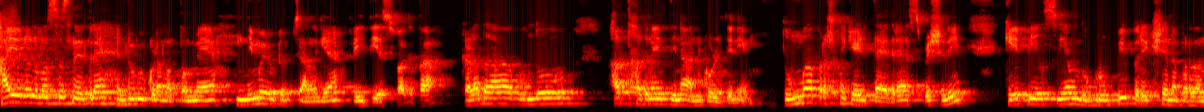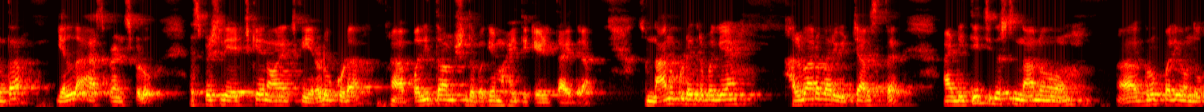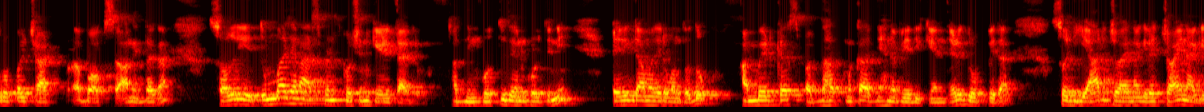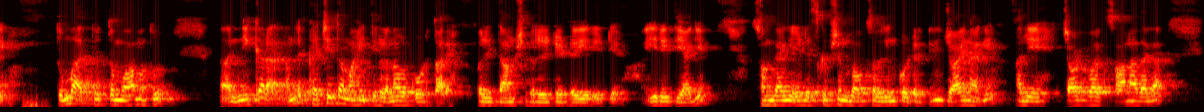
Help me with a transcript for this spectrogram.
Hi ಎಲ್ಲ ನಮಸ್ತೆ ಸ್ನೇಹಿತರೆ, ಎಲ್ರಿಗೂ ಕೂಡ ಮತ್ತೊಮ್ಮೆ ನಿಮ್ಮ ಯೂಟ್ಯೂಬ್ ಚಾನಲ್ಗೆ ಪ್ರೀತಿಯ ಸ್ವಾಗತ. ಕಳೆದ ಒಂದು ಹತ್ತು ಹದಿನೈದು ದಿನ ಅನ್ಕೊಳ್ತೀನಿ. ತುಂಬ ಪ್ರಶ್ನೆ ಕೇಳ್ತಾ ಇದ್ರೆ ಎಸ್ಪೆಷಲಿ ಕೆ ಪಿ ಎಸ್ ಸಿಯ ಒಂದು ಗ್ರೂಪ್ ಬಿ ಪರೀಕ್ಷೆಯನ್ನು ಬರೆದಂಥ ಎಲ್ಲ ಆಸ್ಪಿರೆಂಟ್ಸ್ಗಳು especially H K non H K ಎರಡೂ ಕೂಡ ಫಲಿತಾಂಶದ ಬಗ್ಗೆ ಮಾಹಿತಿ ಕೇಳ್ತಾ ಇದ್ದೀರಾ ಸೊ ನಾನು ಕೂಡ ಇದ್ರ ಬಗ್ಗೆ ಹಲವಾರು ಬಾರಿ ವಿಚಾರಿಸಿದೆ. ಆ್ಯಂಡ್ ಇತ್ತೀಚೆಗಷ್ಟು ನಾನು ಗ್ರೂಪಲ್ಲಿ ಒಂದು ಗ್ರೂಪಲ್ಲಿ ಚಾಟ್ ಬಾಕ್ಸ್ ಆನ್ ಇದ್ದಾಗ ಸೊ ಅಲ್ಲಿ ತುಂಬ ಜನ ಆಸ್ಪಿರೆಂಟ್ಸ್ ಕ್ವಶನ್ ಕೇಳ್ತಾ ಇದ್ರು. ಅದು ನಿಮ್ಗೆ ಗೊತ್ತಿದೆ ಅನ್ಕೊಳ್ತೀನಿ. ಟೆಲಿಗ್ರಾಮಲ್ಲಿ ಇರುವಂತದ್ದು ಅಂಬೇಡ್ಕರ್ ಸ್ಪರ್ಧಾತ್ಮಕ ಅಧ್ಯಯನ ವೇದಿಕೆ ಅಂತೇಳಿ ಗ್ರೂಪ್ ಇದೆ. ಸೊ ಅಲ್ಲಿ ಯಾರು ಜಾಯ್ನ್ ಆಗಿದೆ ಜಾಯ್ನ್ ಆಗಿ ತುಂಬ ಅತ್ಯುತ್ತಮ ಮತ್ತು ನಿಖರ ಅಂದರೆ ಖಚಿತ ಮಾಹಿತಿಗಳನ್ನು ಅವ್ರು ಕೊಡ್ತಾರೆ. ಫಲಿತಾಂಶದ ರಿಲೇಟೆಡ್ ಈ ರೀತಿ, ಈ ರೀತಿಯಾಗಿ. ಸೊ ಹಂಗಾಗಿ ಡಿಸ್ಕ್ರಿಪ್ಷನ್ ಬಾಕ್ಸಲ್ಲಿ ಲಿಂಕ್ ಕೊಟ್ಟಿರ್ತೀನಿ. ಜಾಯ್ನ್ ಆಗಿ ಅಲ್ಲಿ ಚಾಟ್ ಬಾಕ್ಸ್ ಆನ್ ಆದಾಗ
